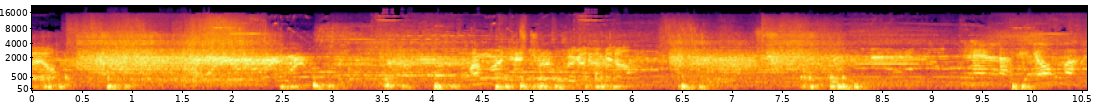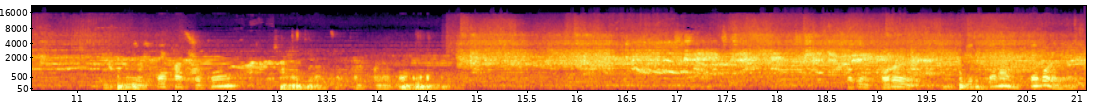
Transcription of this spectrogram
주세요. 광물 대출은 불가능합니다. 떼가지고 장기로 조금 보내고 거긴 돌을 미리 깨놔 깨버렸네.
